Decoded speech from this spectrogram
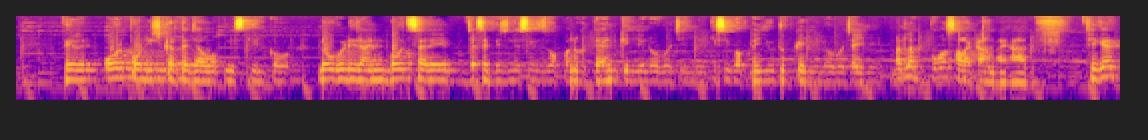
फिर और पॉलिश करते जाओ अपनी स्किल को। लोगो डिज़ाइन, बहुत सारे जैसे बिजनेसेस ओपन होते हैं, उनके लिए लोगो चाहिए, किसी को अपने यूट्यूब के लिए लोगो चाहिए। मतलब बहुत सारा काम है यार, ठीक है?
